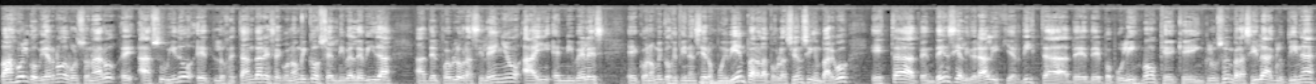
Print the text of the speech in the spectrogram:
bajo el gobierno de Bolsonaro eh, ha subido eh, los estándares económicos, el nivel de vida ah, del pueblo brasileño, hay en niveles económicos y financieros muy bien para la población. Sin embargo, esta tendencia liberal izquierdista de, populismo que, que, incluso en Brasil aglutina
